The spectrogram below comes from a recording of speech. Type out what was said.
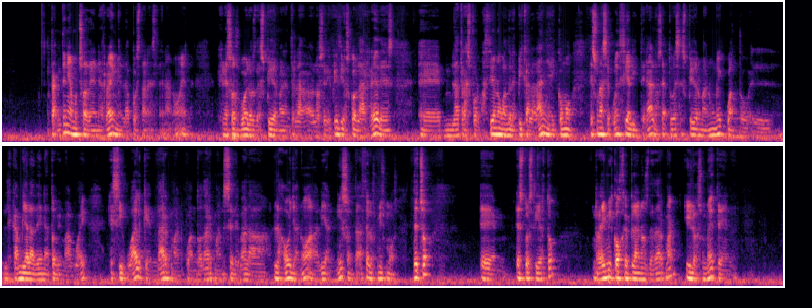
también tenía mucho ADN Raimi en la puesta en escena, ¿no? En, esos vuelos de Spider-Man entre los edificios con las redes, eh, la transformación o cuando le pica la araña y cómo es una secuencia literal. O sea, tú ves Spider-Man 1 y cuando le cambia el ADN a Tobey Maguire es igual que en Darkman, cuando Darkman se le va la, olla ¿no? a Liam Neeson, te hace los mismos. De hecho, eh, esto es cierto, Raimi coge planos de Darkman y los mete en,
